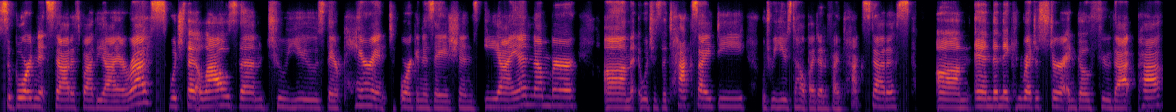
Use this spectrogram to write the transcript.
subordinate status by the IRS, which that allows them to use their parent organization's EIN number, um, which is the tax ID, which we use to help identify tax status. Um, and then they can register and go through that path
